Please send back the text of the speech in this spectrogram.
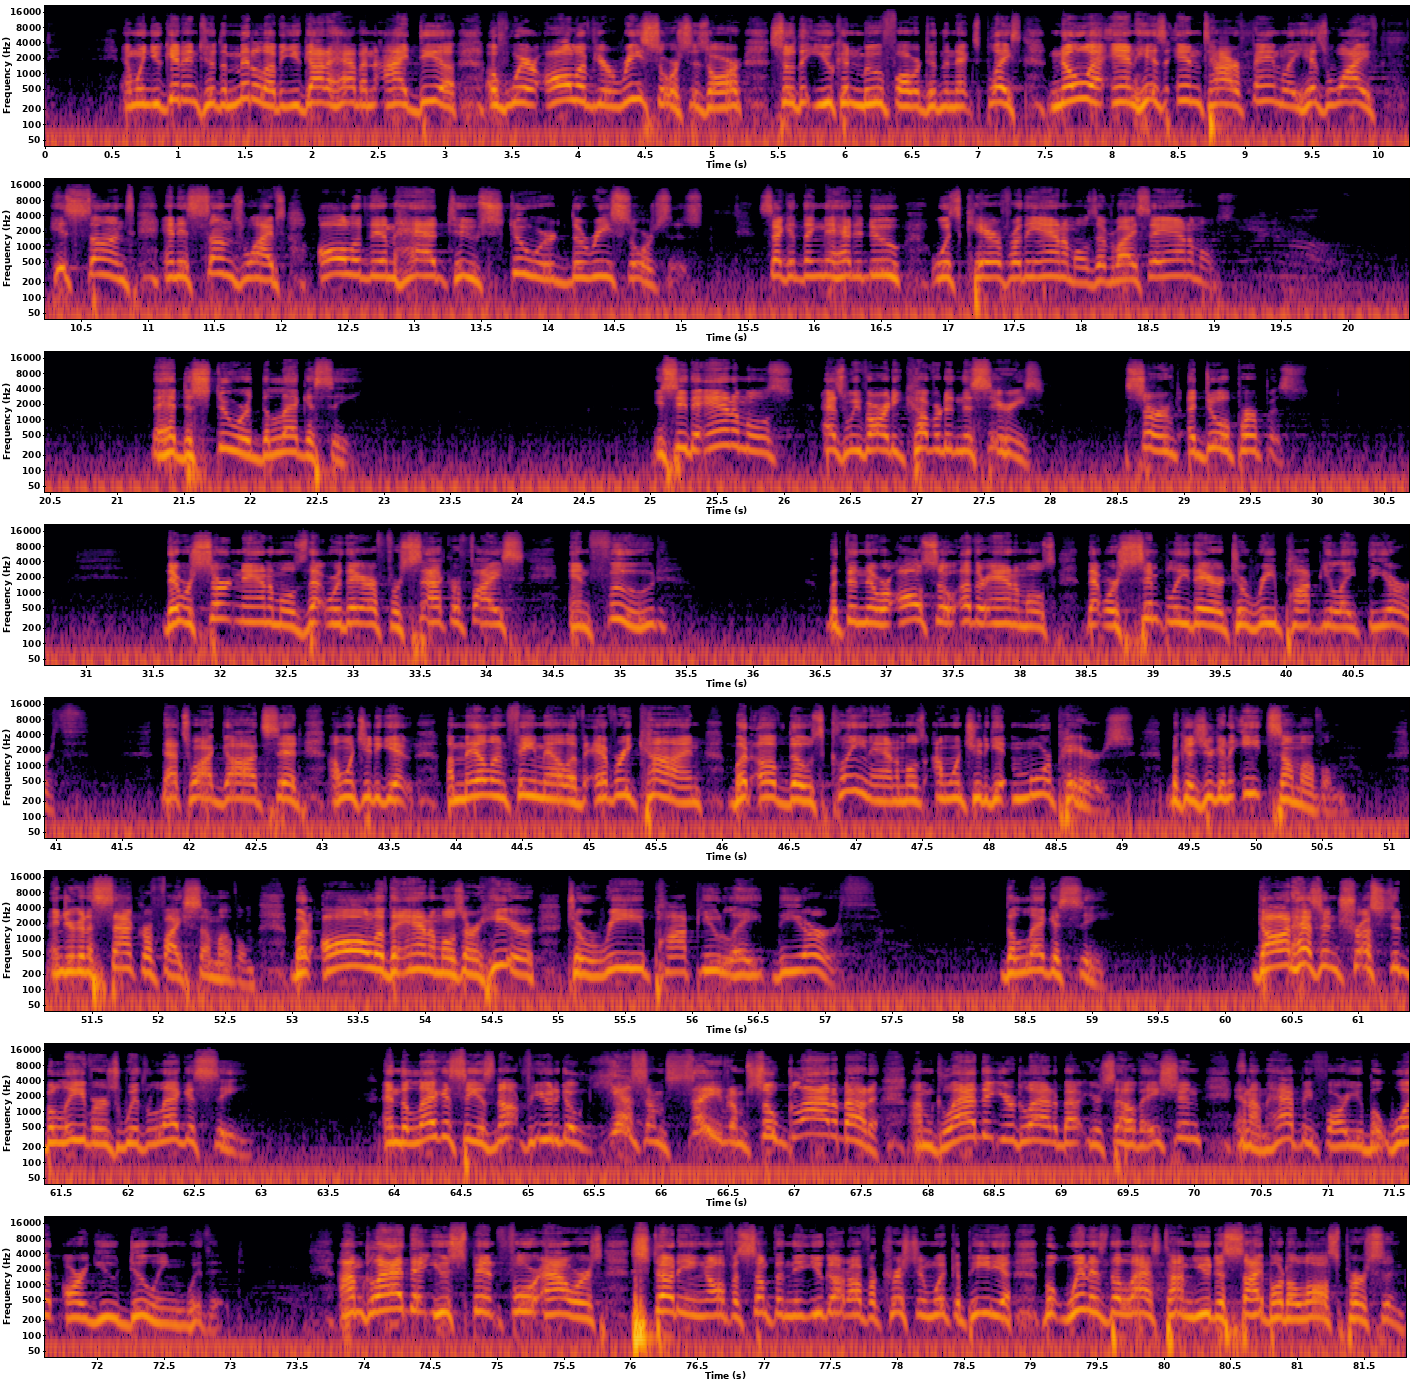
And when you get into the middle of it, you got to have an idea of where all of your resources are so that you can move forward to the next place. Noah and his entire family, his wife, his sons, and his sons' wives, all of them had to steward the resources. Second thing they had to do was care for the animals. Everybody say animals. They had to steward the legacy. You see, the animals, as we've already covered in this series, served a dual purpose. There were certain animals that were there for sacrifice and food, but then there were also other animals that were simply there to repopulate the earth. That's why God said, I want you to get a male and female of every kind, but of those clean animals, I want you to get more pairs because you're going to eat some of them and you're going to sacrifice some of them. But all of the animals are here to repopulate the earth. the legacy. God has entrusted believers with legacy. And the legacy is not for you to go, Yes, I'm saved. I'm so glad about it. I'm glad that you're glad about your salvation, and I'm happy for you, but what are you doing with it? I'm glad that you spent four hours studying off of something that you got off of Christian Wikipedia, but when is the last time you discipled a lost person?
